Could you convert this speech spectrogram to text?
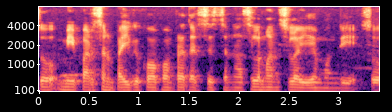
సో మీ పర్సన్ పైకి కోపం ప్రదర్శిస్తున్న అసలు మనసులో ఏముంది? సో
